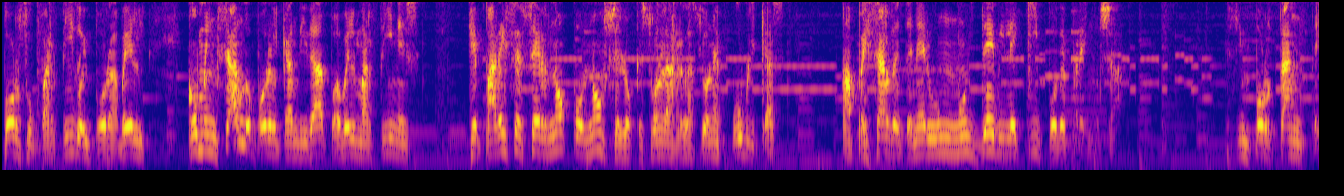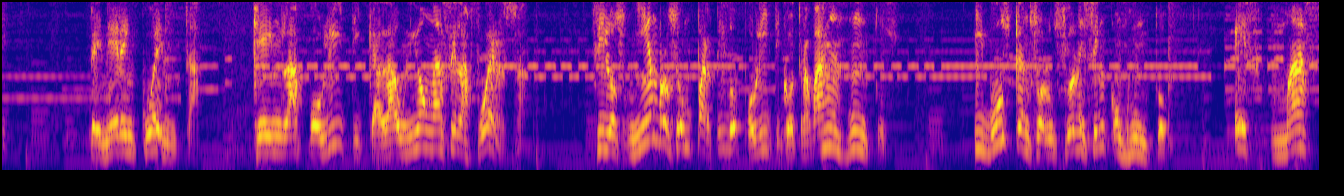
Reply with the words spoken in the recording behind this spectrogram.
por su partido y por Abel, comenzando por el candidato Abel Martínez, que parece ser no conoce lo que son las relaciones públicas, a pesar de tener un muy débil equipo de prensa. Es importante tener en cuenta que en la política la unión hace la fuerza. Si los miembros de un partido político trabajan juntos y buscan soluciones en conjunto, es más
